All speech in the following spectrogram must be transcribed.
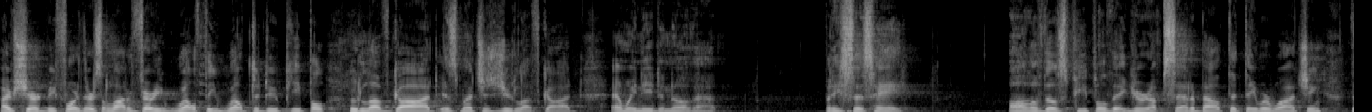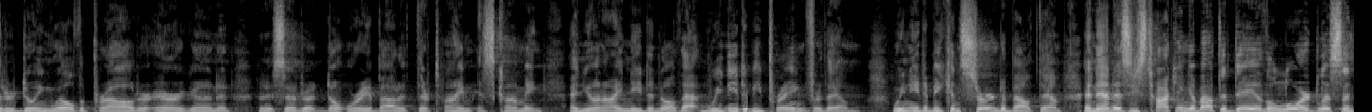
I've shared before, there's a lot of very wealthy, well to do people who love God as much as you love God, and we need to know that. But he says, hey, all of those people that you're upset about that they were watching that are doing well, the proud or arrogant and, and et cetera, don't worry about it. Their time is coming. And you and I need to know that. We need to be praying for them. We need to be concerned about them. And then as he's talking about the day of the Lord, listen,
